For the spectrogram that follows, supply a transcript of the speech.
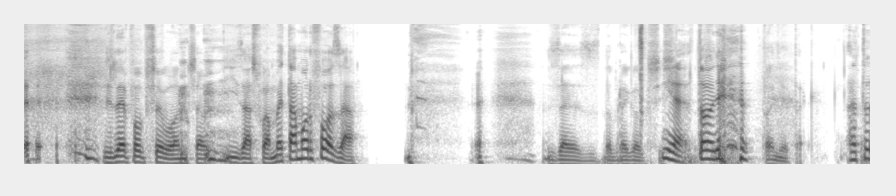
źle poprzełączał i zaszła metamorfoza. Ze, z dobrego Krzysia. Nie, to nie. To nie tak. A to,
